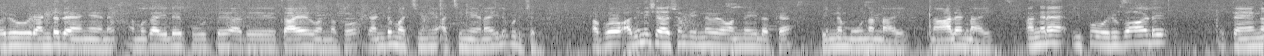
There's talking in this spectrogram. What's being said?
ഒരു രണ്ട് തേങ്ങയാണ്. നമുക്ക് അതിൽ പൂത്ത് അത് കായ വന്നപ്പോൾ രണ്ട് മച്ചിങ് അച്ചിങ്ങയാണ് അതിൽ പിടിച്ചത്. അപ്പോൾ അതിന് ശേഷം പിന്നെ വന്നതിലൊക്കെ പിന്നെ മൂന്നെണ്ണമായി നാലെണ്ണമായി അങ്ങനെ ഇപ്പോൾ ഒരുപാട് തേങ്ങ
